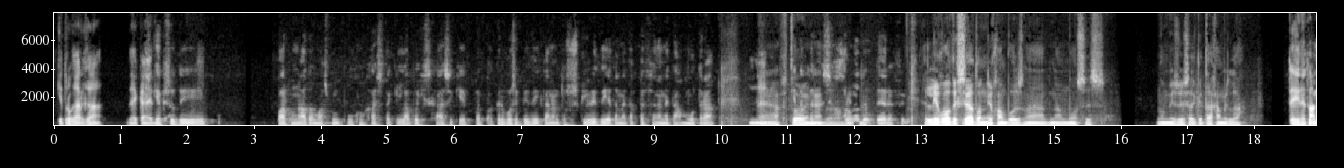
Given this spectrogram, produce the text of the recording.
και έτρωγα αργά. 10-11. Σκέψου ότι υπάρχουν άτομα ας πούμε, που έχουν χάσει τα κιλά που έχεις χάσει και ακριβώς επειδή κάνανε τόσο σκληρή δίαιτα μετά πέφτανε με τα μούτρα Ναι. Ε, και αυτό τα είναι. πέραν σε το- χρόνο τετέρε, φίλε. Λίγο Οδυσσέα τον ήχο αν μπορείς να δυναμώσεις. Νομίζω είσαι αρκετά χαμηλά. Ε, είναι το Πάντως-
